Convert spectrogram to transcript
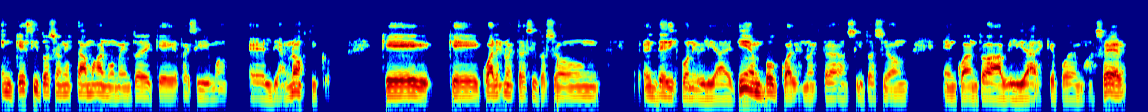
en qué situación estamos al momento de que recibimos el diagnóstico, qué, cuál es nuestra situación eh, de disponibilidad de tiempo, cuál es nuestra situación en cuanto a habilidades que podemos hacer,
